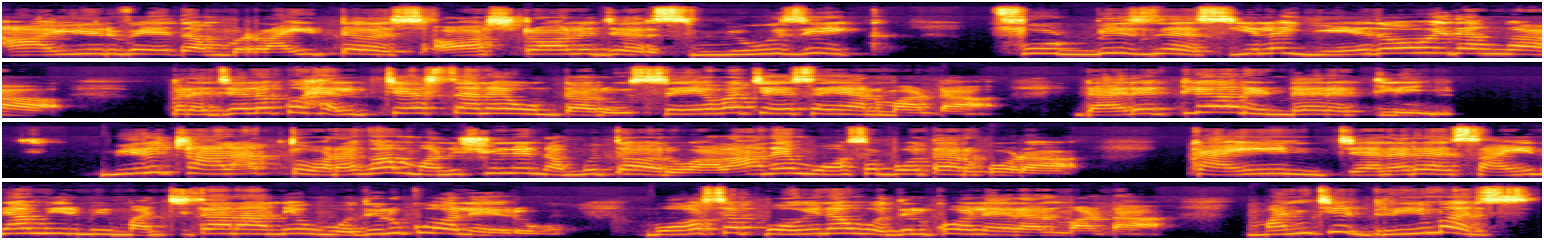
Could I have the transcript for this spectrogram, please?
ఆయుర్వేదం writers astrologers music food business ఇలా ఏదో విధంగా ప్రజలకు హెల్ప్ చేస్తూనే ఉంటారు. సేవ చేసాయి అన్నమాట డైరెక్ట్లీ ఆర్ ఇండైరెక్ట్లీ. మీరు చాలా త్వరగా మనుషుల్ని నమ్ముతారు. అలానే మోసపోతారు కూడా. కైండ్ జనరస్ అయినా మీరు మీ మంచితనాన్ని వదులుకోలేరు. మోసపోయినా వదులుకోలేరు అనమాట మంచి డ్రీమర్స్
